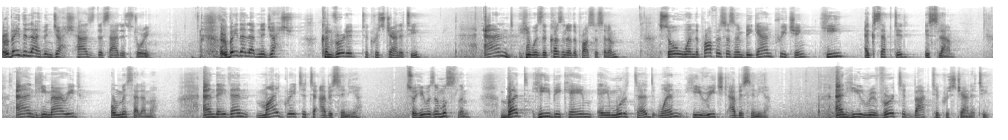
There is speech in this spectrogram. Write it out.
Ubaidullah ibn Jahsh has the saddest story. Ubaidullah ibn Jahsh converted to Christianity and he was the cousin of the Prophet. So when the Prophet began preaching, he accepted Islam. And he married Umm Salama. And they then migrated to Abyssinia. So he was a Muslim. But he became a murtad when he reached Abyssinia. And he reverted back to Christianity.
